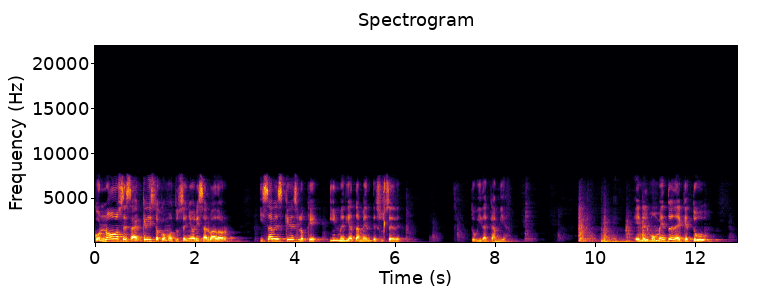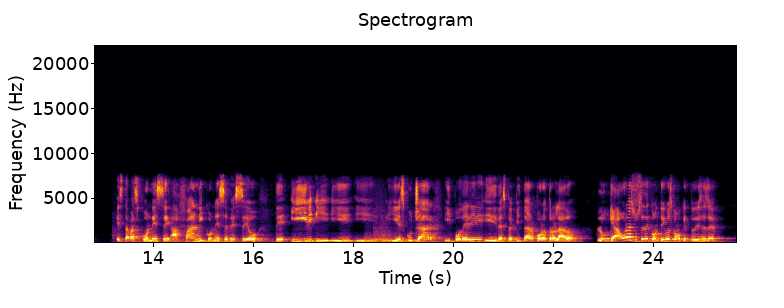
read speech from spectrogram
conoces a Cristo como tu Señor y Salvador, ¿y sabes qué es lo que inmediatamente sucede? Tu vida cambia. En el momento en el que tú estabas con ese afán y con ese deseo de ir y, escuchar y poder ir y despepitar por otro lado, lo que ahora sucede contigo es como que tú dices, eh,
